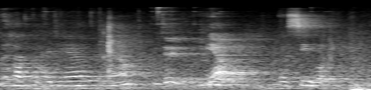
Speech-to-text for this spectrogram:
we'll have the video now. We do. Yeah, we'll see what.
